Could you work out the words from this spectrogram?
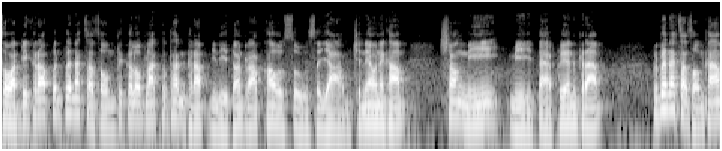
สวัสดีครับเพื่อนๆนักสะสมที่เคารพรักทุกท่านครับ ยินดีต้อนรับเข้าสู่สยามชาแนลนะครับ ช่องนี้มีแต่เพื่อนครับ เพื่อนๆนักสะสมครับ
